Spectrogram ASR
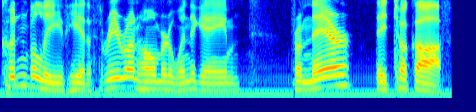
Couldn't believe he had a three-run homer to win the game. From there, they took off.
